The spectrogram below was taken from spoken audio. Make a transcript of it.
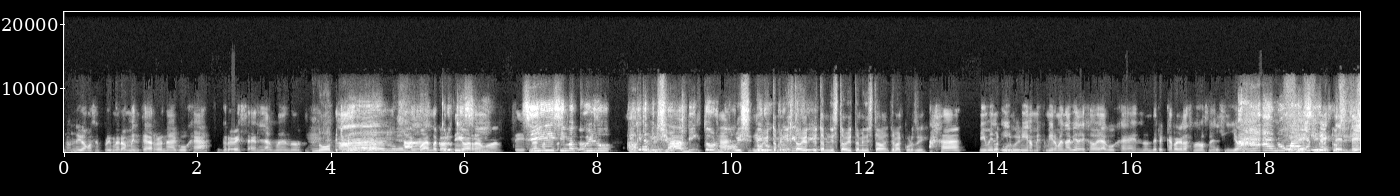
cuando Ujú. íbamos en primero, me enterró una aguja gruesa en la mano. No, no Ah, no Estaba ma- jugando contigo, sí. Ramón. Sí, Sí, me contigo. acuerdo. Creo Ah, que también sí. estaba Víctor, ¿no? Sí, yo también estaba, yo, también estaba, yo también estaba, ya me acordé. Ajá. Y, me- mi, mi hermana había dejado la aguja en donde recarga las manos en el sillón. Ah, no manches. sí, me senté,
